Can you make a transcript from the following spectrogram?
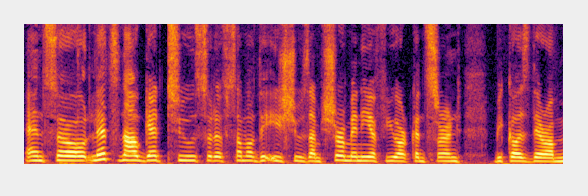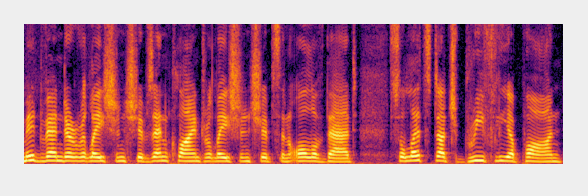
And so let's now get to sort of some of the issues. I'm sure many of you are concerned because there are mid vendor relationships and client relationships and all of that. So let's touch briefly upon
